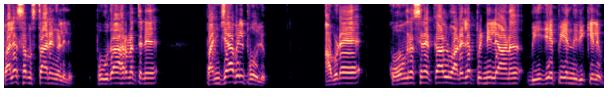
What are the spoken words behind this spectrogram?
പല സംസ്ഥാനങ്ങളിലും ഇപ്പോൾ ഉദാഹരണത്തിന് പഞ്ചാബിൽ പോലും അവിടെ കോൺഗ്രസിനേക്കാൾ വടല പിന്നിലാണ് ബി ജെ പി എന്നിരിക്കലും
